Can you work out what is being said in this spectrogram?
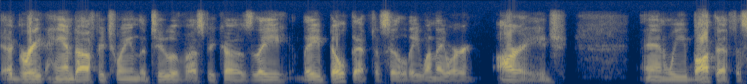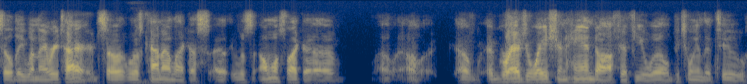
a great handoff between the two of us because they they built that facility when they were our age and we bought that facility when they retired. So it was kind of like a it was almost like a a, a a, graduation handoff if you will between the two.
